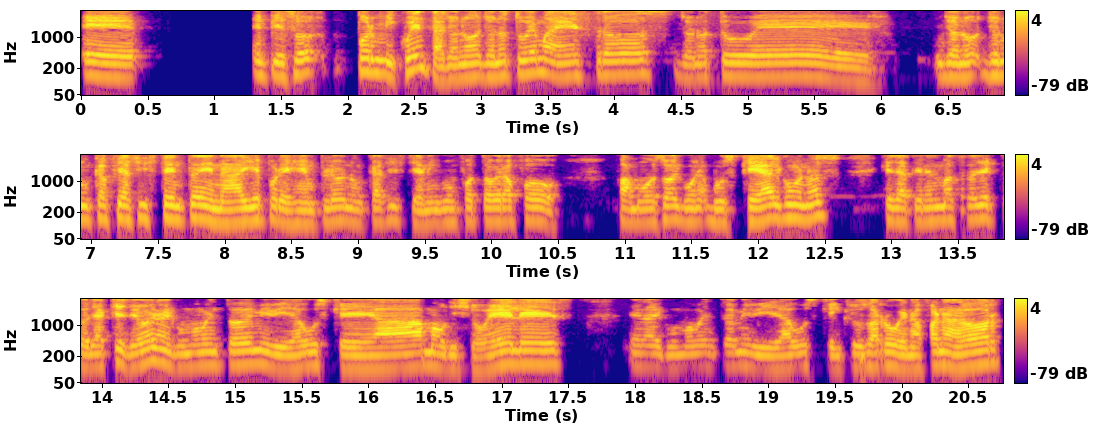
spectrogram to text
eh, empiezo por mi cuenta, yo no, yo no tuve maestros, yo no tuve, yo, no, yo nunca fui asistente de nadie, por ejemplo, nunca asistí a ningún fotógrafo famoso, alguna, busqué algunos que ya tienen más trayectoria que yo. En algún momento de mi vida busqué a Mauricio Vélez, en algún momento de mi vida busqué incluso a Rubén Afanador.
